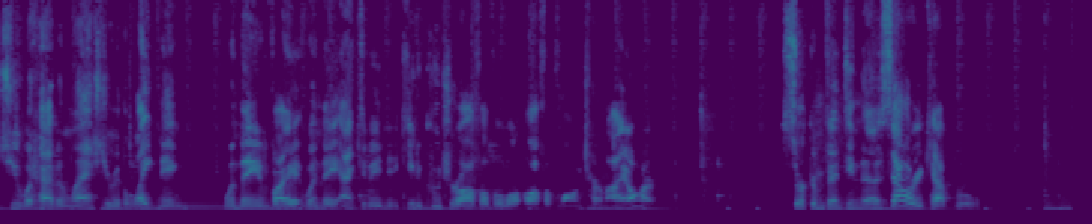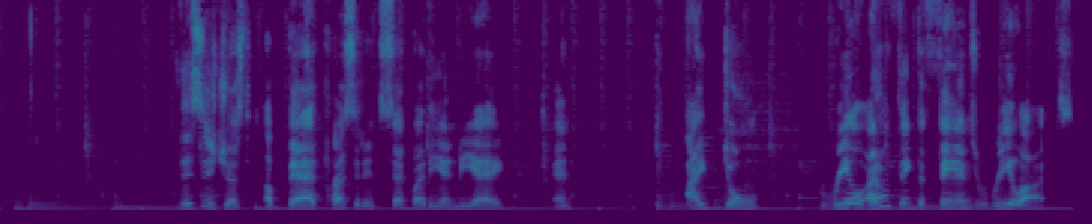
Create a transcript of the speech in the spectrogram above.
to what happened last year with the Lightning when they invite when they activated Nikita Kucherov off of, off of long-term IR, circumventing the salary cap rule. This is just a bad precedent set by the NBA, and I don't real I don't think the fans realize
